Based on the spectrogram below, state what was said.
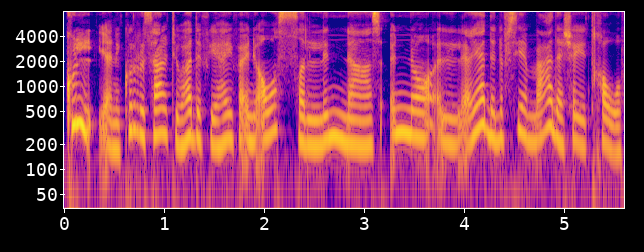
كل يعني كل رسالتي وهدفي هي فاني أوصل للناس إنه العيادة النفسية ما عاد شيء تخوف.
